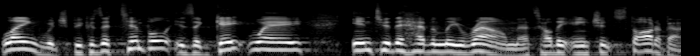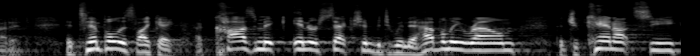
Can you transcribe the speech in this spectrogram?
language because a temple is a gateway into the heavenly realm. That's how the ancients thought about it. A temple is like a, a cosmic intersection between the heavenly realm that you cannot see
